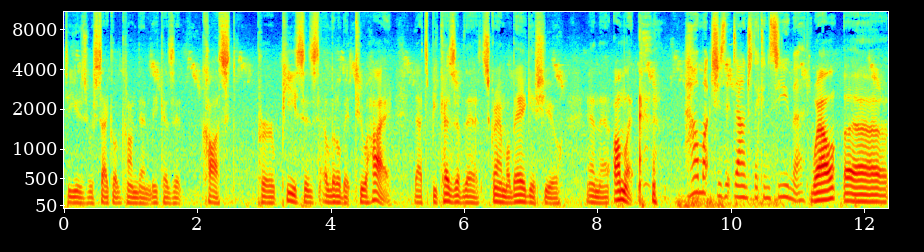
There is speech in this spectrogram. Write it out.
to use recycled content because it cost per piece is a little bit too high. That's because of the scrambled egg issue and the omelette. How much is it down to the consumer? Well, uh,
